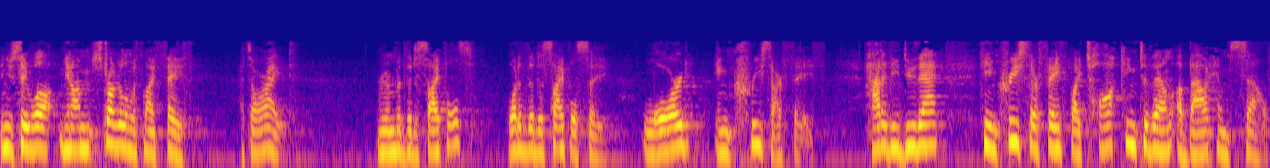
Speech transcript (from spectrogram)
And you say, well, you know, I'm struggling with my faith. That's all right. Remember the disciples? What did the disciples say? Lord, increase our faith. How did he do that? He increased their faith by talking to them about himself.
